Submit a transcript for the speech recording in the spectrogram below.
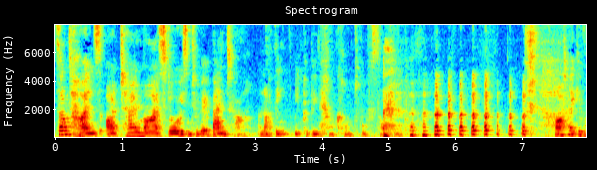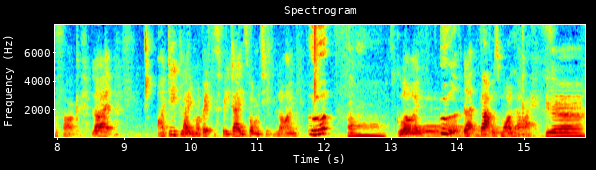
sometimes I turn my stories into a bit of banter, and I think it could be uncomfortable for some people. I don't give a fuck. Like, I did lay in my bed for three days vomiting, lying, ugh, Oh, lying, ugh. That, that was my life. Yeah.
